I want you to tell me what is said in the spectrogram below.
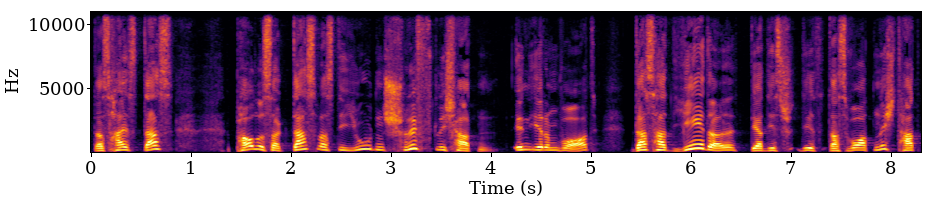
Das heißt, das, Paulus sagt, das, was die Juden schriftlich hatten in ihrem Wort, das hat jeder, der das Wort nicht hat,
